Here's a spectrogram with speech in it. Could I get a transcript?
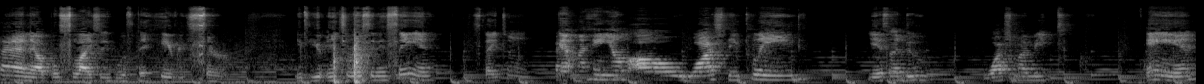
pineapple slices with the heavy syrup. If you're interested in seeing, stay tuned. I got my ham all washed and cleaned. Yes, I do wash my meat. And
